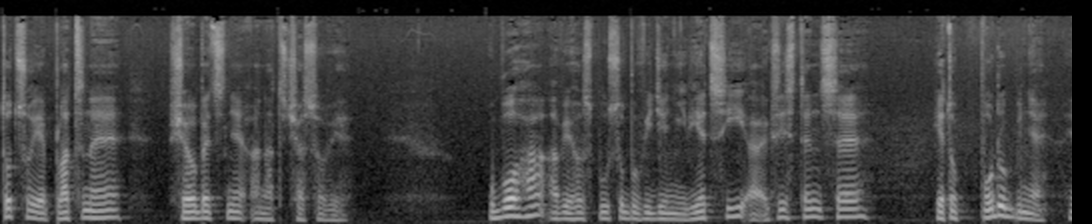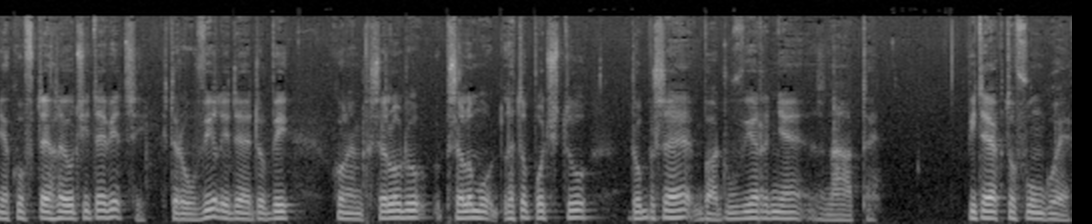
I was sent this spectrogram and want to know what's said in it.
To, co je platné všeobecně a nadčasově. U Boha a v jeho způsobu vidění věcí a existence je to podobně jako v téhle určité věci, kterou vy lidé doby kolem přelodu, přelomu letopočtu dobře, ba důvěrně znáte. Víte, jak to funguje.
